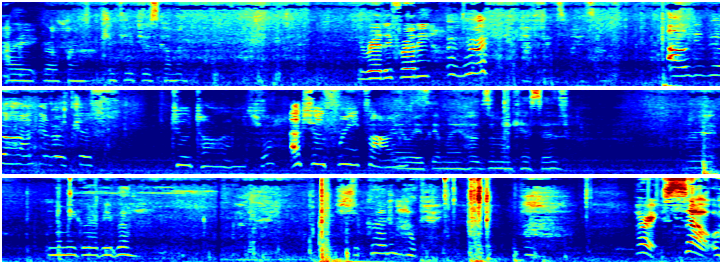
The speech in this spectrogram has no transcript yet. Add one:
All right, girlfriend, the teacher's coming. You ready. I fix myself. I'll give you a hug and a kiss two times. Sure. Actually, three I times. always get my hugs and my kisses. All right, let me grab you, Ben. Okay, she good? Okay. All right, so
